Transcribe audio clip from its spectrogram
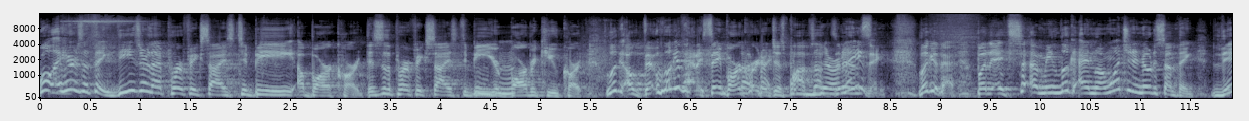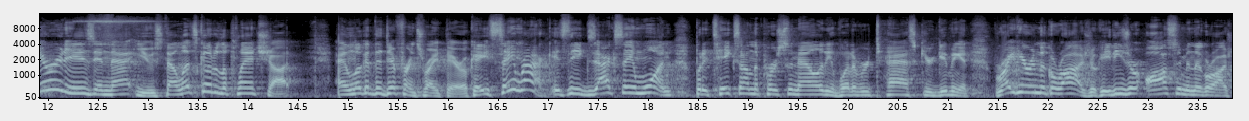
Well, here's the thing. These are that perfect size to be a bar cart. This is the perfect size to be mm -hmm. your mm-hmm. barbecue cart. Look, oh, look at that. I say bar cart, right. it just pops up. It's amazing. Look at that. But it's, I mean, look, and I want you to notice something. There it is in that use. Now let's go to the plant shot And look at the difference right there, okay? Same rack. It's the exact same one, but it takes on the personality of whatever task you're giving it. Right here in the garage, okay? These are awesome in the garage.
